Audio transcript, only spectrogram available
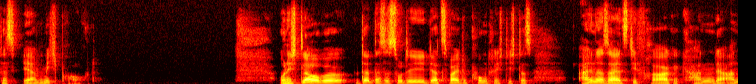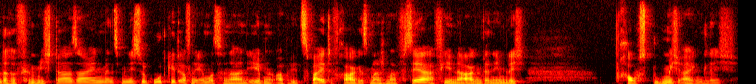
dass er mich braucht. Und ich glaube, das ist so die, der zweite Punkt, richtig, dass einerseits die Frage, kann der andere für mich da sein, wenn es mir nicht so gut geht auf einer emotionalen Ebene, aber die zweite Frage ist manchmal sehr viel nagender, nämlich, brauchst du mich eigentlich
